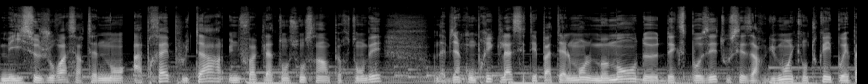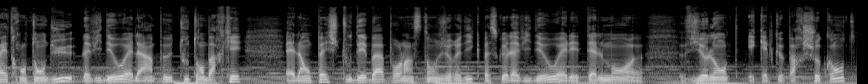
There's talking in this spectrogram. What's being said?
mais il se jouera certainement après, plus tard, une fois que la tension sera un peu retombée. On a bien compris que là, c'était pas tellement le moment d'exposer tous ces arguments et qu'en tout cas, ils pouvaient pas être entendus. La vidéo, elle a un peu tout embarqué. Elle empêche tout débat pour l'instant juridique parce que la vidéo, elle est tellement euh, violente et quelque part choquante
